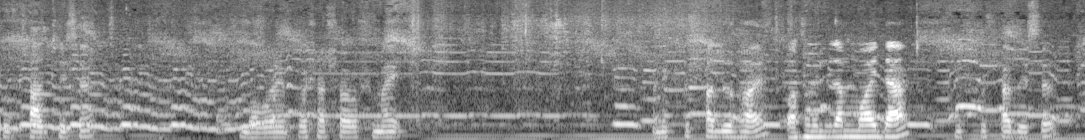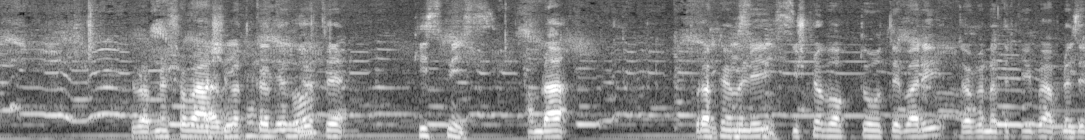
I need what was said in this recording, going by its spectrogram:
খুব স্বাদ হয়েছে। ভগবানের প্রসাদ সবসময় অনেক সুস্বাদু হয়। প্রথমে দিলাম ময়দা। খুব সুস্বাদ হয়েছে। এবার আপনার সবাই আশীর্বাদ করবেন দেবো যাতে কিসমিস। আমরা পুরো ফ্যামিলি। কৃষ্ণ ভক্ত হতে পারি। জগন্নাথের কৃপা আপনাদের।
